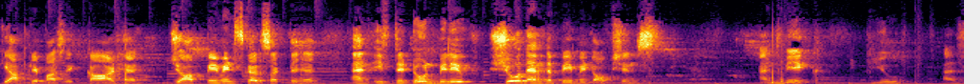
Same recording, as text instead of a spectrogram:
कि आपके पास एक कार्ड है, जो आप पेमेंट्स कर सकते हैं and if they don't believe show them the payment options and make you as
